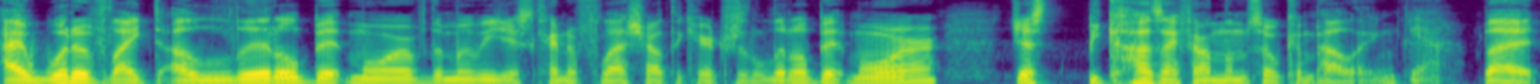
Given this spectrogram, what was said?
I would have liked a little bit more of the movie, just kind of flesh out the characters a little bit more, just because I found them so compelling. Yeah. But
